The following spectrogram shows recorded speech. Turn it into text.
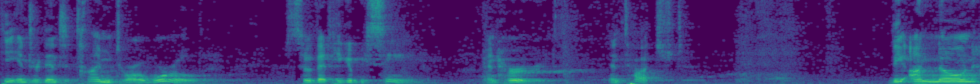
He entered into time, into our world, so that he could be seen and heard and touched. The unknown,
